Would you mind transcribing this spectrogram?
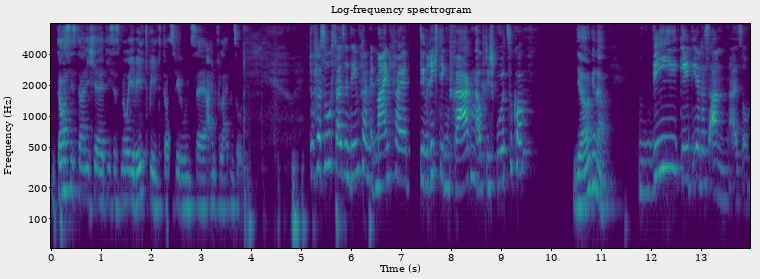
Und das ist eigentlich äh, dieses neue Weltbild, das wir uns äh, einverleiben sollten. Du versuchst also in dem Fall mit Mindfire den richtigen Fragen auf die Spur zu kommen? Ja, genau. Wie geht ihr das an? Also,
